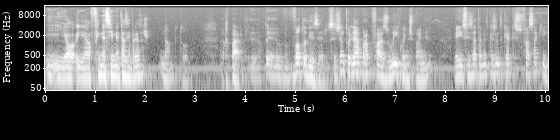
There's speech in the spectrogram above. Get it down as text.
e, ao, e ao financiamento às empresas? Não, de todo. Repare, eh, volto a dizer, se a gente olhar para o que faz o ICO em Espanha, é isso exatamente que a gente quer que isso faça aqui.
